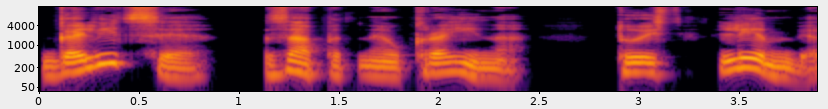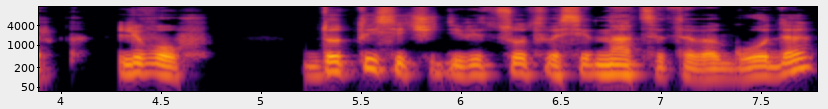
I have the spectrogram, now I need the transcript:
Галиция, Западная Украина, то есть Лемберг, Львов, до 1918 года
